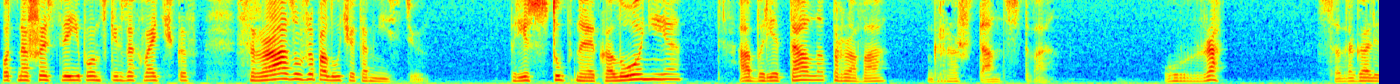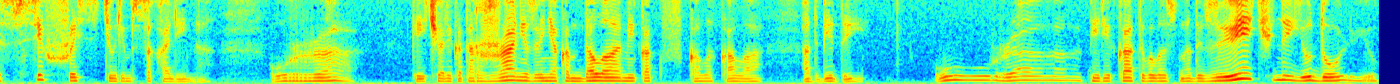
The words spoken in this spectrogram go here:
от нашествия японских захватчиков, сразу же получат амнистию. Преступная колония обретала права гражданства. Ура! Содрогались все шесть тюрем Сахалина. Ура! Кричали каторжане, звеня кандалами, как в колокола от беды. «Ура!» перекатывалась над извечной юдолью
